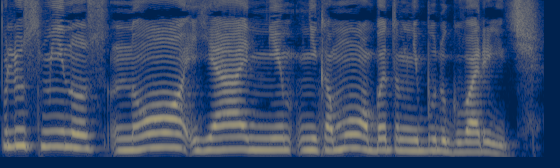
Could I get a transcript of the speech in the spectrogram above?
плюс-минус, но я не, никому об этом не буду говорить.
